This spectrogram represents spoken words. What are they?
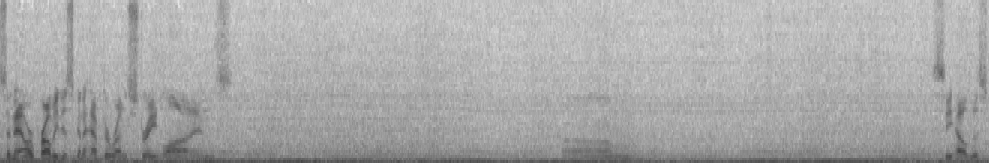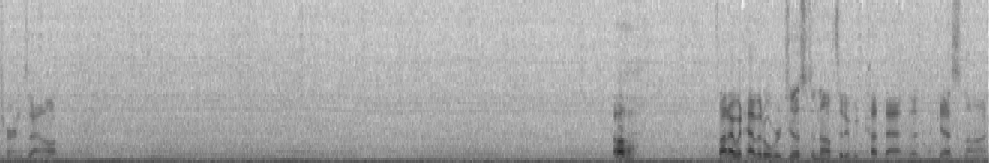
So now we're probably just going to have to run straight lines. Um, see how this turns out. Oh, Thought I would have it over just enough that it would cut that, but I guess not.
